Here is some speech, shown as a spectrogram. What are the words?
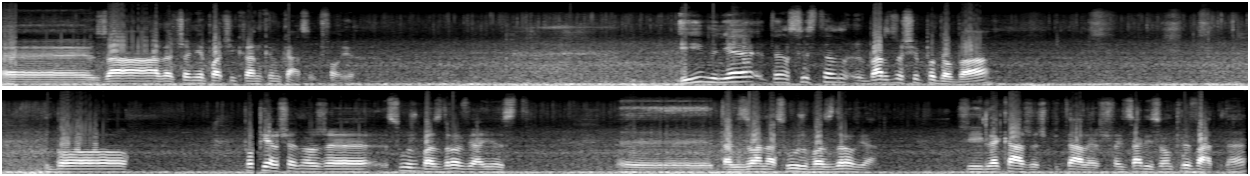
e, za leczenie płaci kasy twoje. I mnie ten system bardzo się podoba, bo po pierwsze, no, że służba zdrowia jest yy, tak zwana służba zdrowia, czyli lekarze, szpitale w Szwajcarii są prywatne,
